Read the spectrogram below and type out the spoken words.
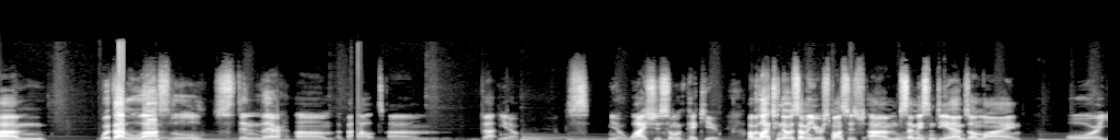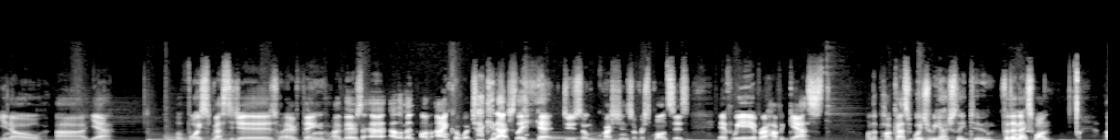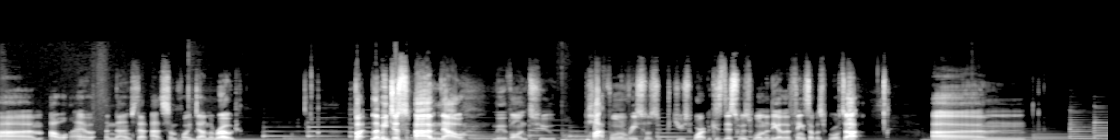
Um, with that last little stint there, um, about um that you know, you know, why should someone pick you? I would like to know some of your responses. Um, send me some DMs online, or you know, uh, yeah, or voice messages or everything. Uh, there's an element on Anchor which I can actually yeah, do some questions or responses if we ever have a guest on the podcast, which we actually do for the next one. Um, I will I'll announce that at some point down the road. But let me just um, now move on to platform resources produce work because this was one of the other things that was brought up. Um,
